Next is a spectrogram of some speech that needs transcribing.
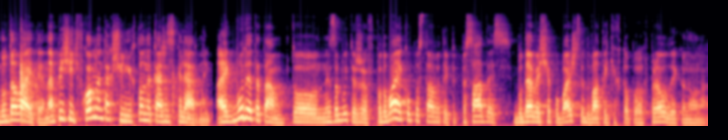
Ну давайте, напишіть в коментах, що ніхто не каже скалярний. А як будете там, то не забудьте вже вподобайку поставити, підписатись, бо де ви ще побачите два таких топових прилади, як і вона.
